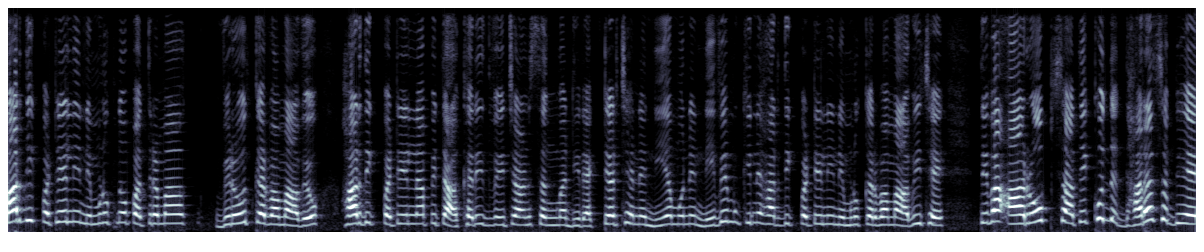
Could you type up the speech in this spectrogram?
હાર્દિક પટેલની નિમણૂકનો પત્રમાં વિરોધ કરવામાં આવ્યો. હાર્દિક પટેલના પિતા ખરીદ વેચાણ સંઘમાં ડિરેક્ટર છે અને નિયમોને નેવે મૂકીને હાર્દિક પટેલની નિમણૂક કરવામાં આવી છે. તેવા આરોપ સાથે ખુદ ધારાસભ્યએ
